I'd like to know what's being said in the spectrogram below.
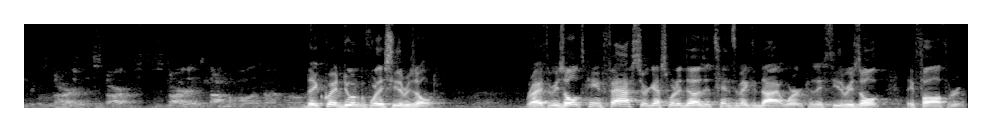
people start and start, start and stop them all the time. I don't They quit doing before they see the result. Right? If the results came faster, guess what it does? It tends to make the diet work because they see the result, they follow through.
